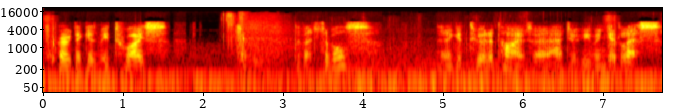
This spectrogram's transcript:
perk that gives me twice the vegetables, then I get two at a time, so I have to even get less.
